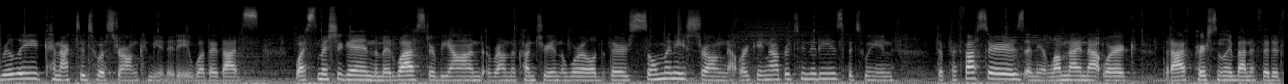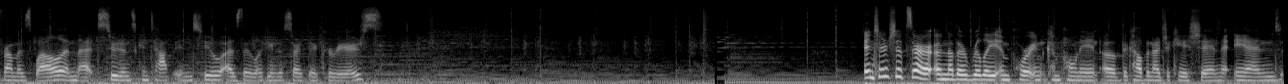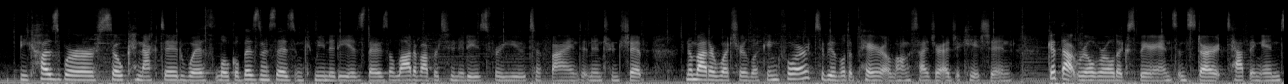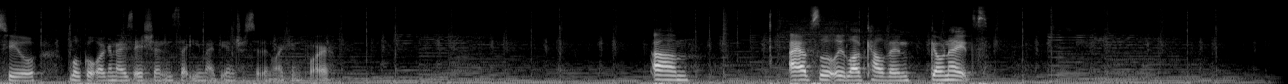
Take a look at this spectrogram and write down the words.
really connected to a strong community, whether that's West Michigan, the Midwest, or beyond around the country and the world, there's so many strong networking opportunities between the professors and the alumni network that I've personally benefited from as well and that students can tap into as they're looking to start their careers. Internships are another really important component of the Calvin education and because we're so connected with local businesses and communities, there's a lot of opportunities for you to find an internship no matter what you're looking for to be able to pair alongside your education, get that real world experience and start tapping into local organizations that you might be interested in working for. Um, I absolutely love Calvin. Go Knights!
